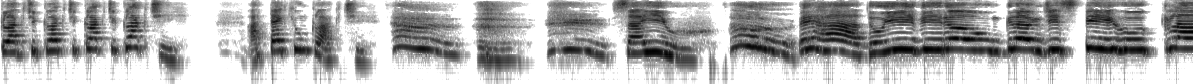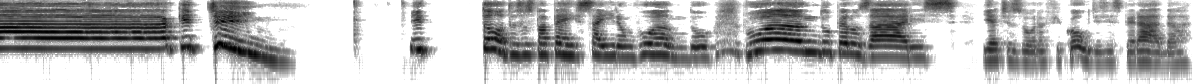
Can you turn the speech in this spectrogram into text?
Clacti, clacti, clacti, clacti! Até que um clacti saiu errado e virou um grande espirro claquetim. E todos os papéis saíram voando, voando pelos ares. E a tesoura ficou desesperada.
